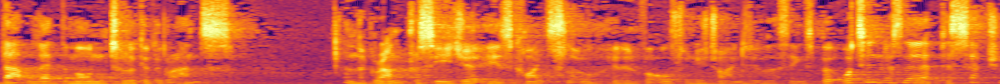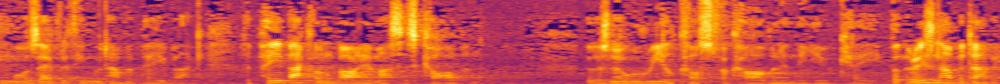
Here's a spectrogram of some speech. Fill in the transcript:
that led them on to look at the grants. And the grant procedure is quite slow and involved when you're trying to do other things. But what's interesting, their perception was everything would have a payback. The payback on biomass is carbon, but there's no real cost for carbon in the UK. But there is in Abu Dhabi,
